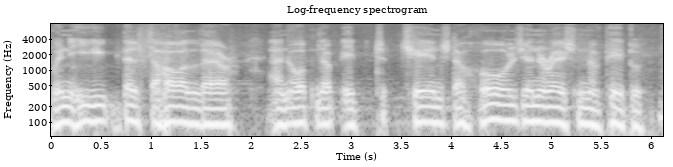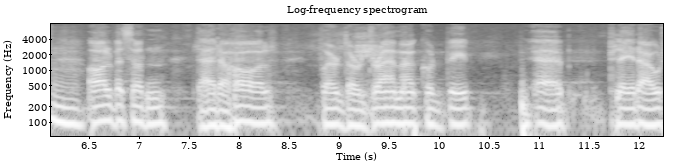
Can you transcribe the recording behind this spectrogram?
when he built the hall there and opened up, it changed a whole generation of people. All of a sudden, they had a hall where their drama could be uh, played out.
